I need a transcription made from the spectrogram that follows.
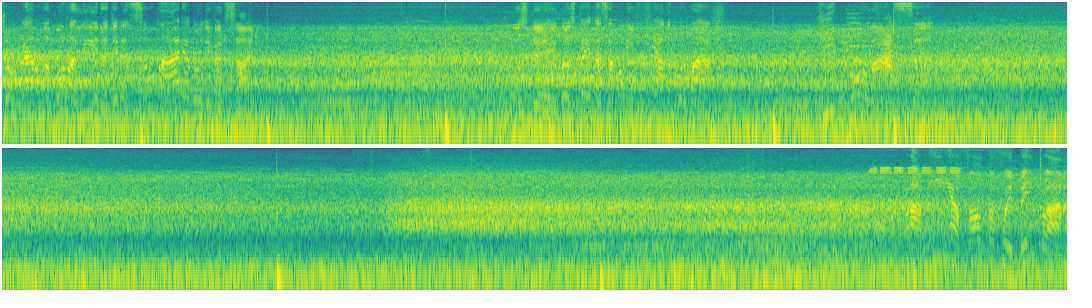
Jogaram a bola ali na direção da área do adversário. Gostei, gostei dessa bola enfiada por baixo. Que bolaça! Para mim, a falta foi bem clara.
